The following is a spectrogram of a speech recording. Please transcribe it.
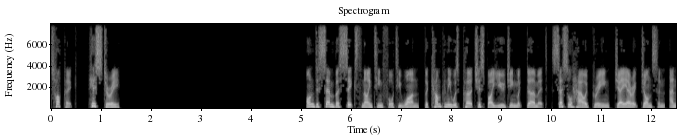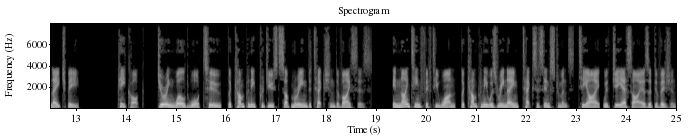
Topic: History On December 6, 1941, the company was purchased by Eugene McDermott, Cecil Howard Green, J. Eric Johnson, and H.B. Peacock. During World War II, the company produced submarine detection devices. In 1951, the company was renamed Texas Instruments TI with GSI as a division.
